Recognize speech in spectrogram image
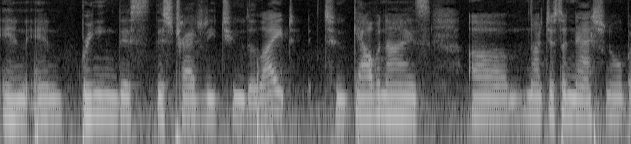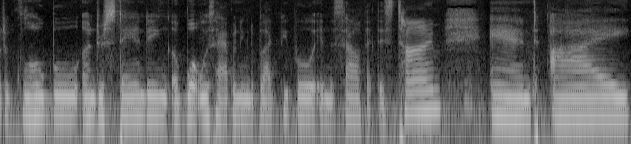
in in bringing this this tragedy to the light to galvanize um, not just a national but a global understanding of what was happening to black people in the south at this time. And i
